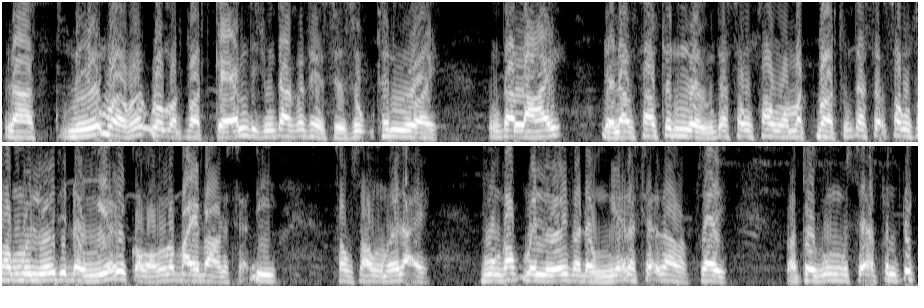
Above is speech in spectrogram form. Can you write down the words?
là nếu mà góc độ mặt vợt kém thì chúng ta có thể sử dụng thân người chúng ta lái. Để làm sao thân người chúng ta song song và mặt vợt chúng ta sẽ song song với lưới thì đồng nghĩa cái quả bóng nó bay vào nó sẽ đi song song với lại vuông góc mấy lưới và đồng nghĩa là sẽ ra dọc dây. Và tôi cũng sẽ phân tích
